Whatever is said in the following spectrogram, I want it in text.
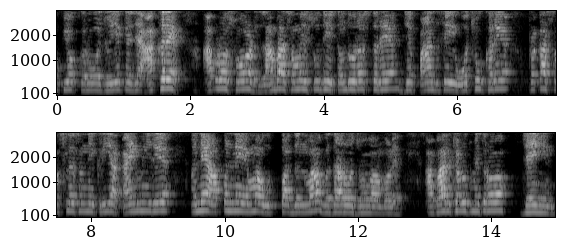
ઉપયોગ કરવો જોઈએ કે જે આખરે આપણો છોડ લાંબા સમય સુધી તંદુરસ્ત રહે, જે પાંદ છે એ ઓછું ખરે, પ્રકાશ સંશ્લેષણની ક્રિયા કાયમી રહે અને આપણને એમાં ઉત્પાદનમાં વધારો જોવા મળે. આભાર ખેડૂત મિત્રો. જય હિન્દ.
